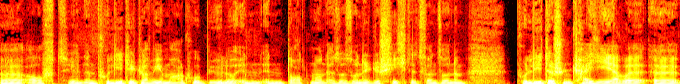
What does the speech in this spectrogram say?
äh, aufzählen. Ein Politiker wie Marco Bülow in, in Dortmund, also so eine Geschichte von so einem politischen Karriere äh,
